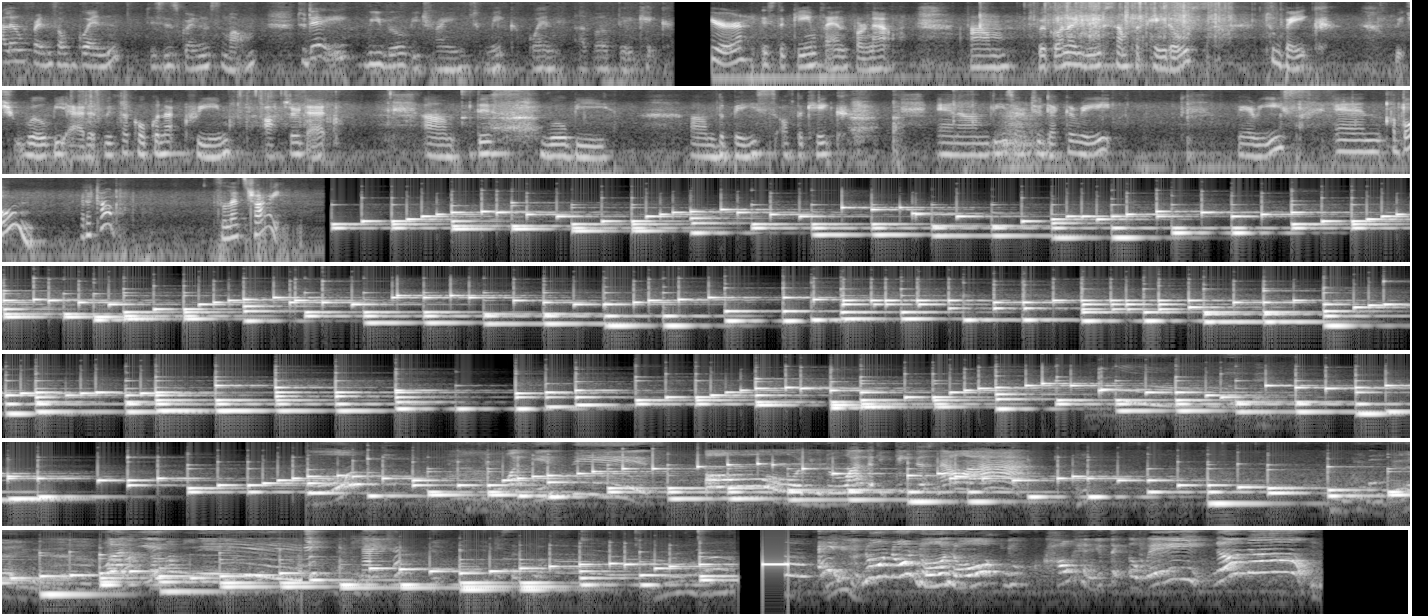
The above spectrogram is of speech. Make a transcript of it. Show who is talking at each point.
Speaker 1: Hello friends of Gwen, this is Gwen's mom. Today we will be trying to make Gwen a birthday cake. Here is the game plan for now. Um, we're gonna use some potatoes to bake which will be added with the coconut cream after that. Um, this will be um, the base of the cake and um, these are to decorate berries and a bone at the top. So let's try. No, no, no, no. You, how can you take away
